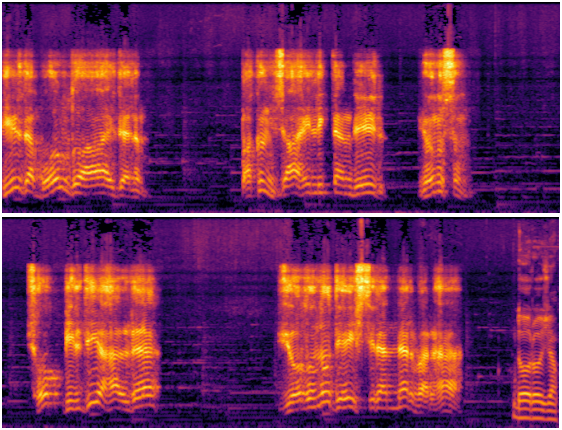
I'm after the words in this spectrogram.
Bir de bol dua edelim. Bakın cahillikten değil Yunus'um çok bildiği halde yolunu değiştirenler var ha. Doğru hocam.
